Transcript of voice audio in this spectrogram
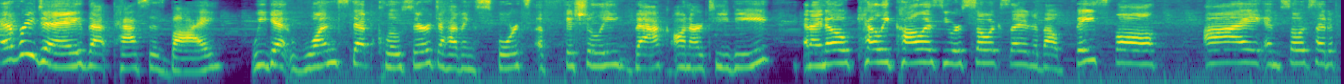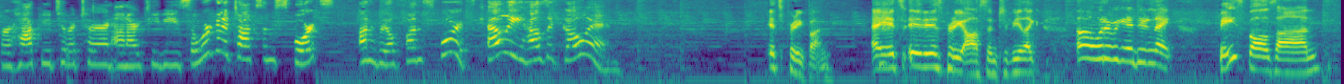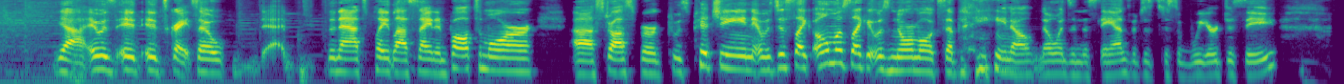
Every day that passes by, we get one step closer to having sports officially back on our TV. And I know Kelly Collis, you are so excited about baseball. I am so excited for hockey to return on our TV. So we're going to talk some sports on Real Fun Sports. Kelly, how's it going? It's pretty fun. It's it is pretty awesome to be like, oh, what are we going to do tonight? Baseball's on. Yeah, it was it, it's great. So the Nats played last night in Baltimore. Uh, Strasburg was pitching. It was just like almost like it was normal, except you know no one's in the stands, which is just weird to see.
